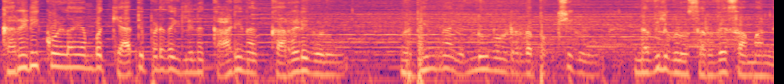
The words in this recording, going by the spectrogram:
ಕರಡಿಕೊಳ್ಳ ಎಂಬ ಖ್ಯಾತಿ ಪಡೆದ ಇಲ್ಲಿನ ಕಾಡಿನ ಕರಡಿಗಳು, ವಿಭಿನ್ನ ಎಲ್ಲೂ ನೋಡಿರದ ಪಕ್ಷಿಗಳು, ನವಿಲುಗಳು ಸರ್ವೇ ಸಾಮಾನ್ಯ.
